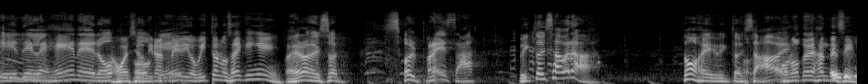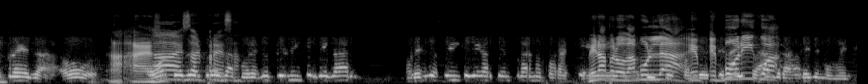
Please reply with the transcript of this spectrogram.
eh, del género. Vamos a ver si lo tira ¿ok? al medio. Víctor, no sabe quién es. Pero eso sorpresa. ¿Víctor sabrá? No, hey, Víctor sabe. O no te dejan Es decir. sorpresa, oh. Ah, ah, eso- Oh, Ah, qué es sorpresa. Por eso tienen que llegar, por eso tienen que llegar temprano para que... Mira, pero dame un la, cuando es- es estén ahí boricua. puedan grabar ese momento.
